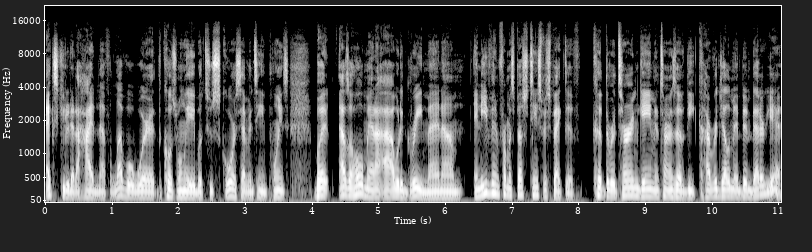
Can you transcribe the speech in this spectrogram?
executed at a high enough level where the Colts were only able to score 17 points. But as a whole, man, I, I would agree, man. Um, and even from a special teams perspective, could the return game in terms of the coverage element been better? Yeah.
